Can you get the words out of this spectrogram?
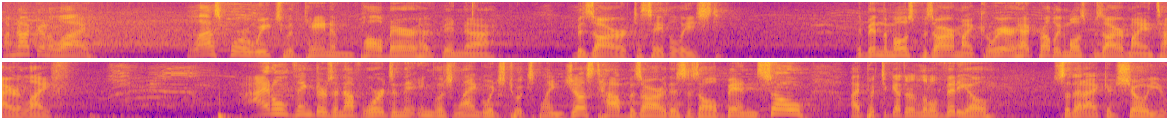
I'm not going to lie. The last four weeks with Kane and Paul Bearer have been uh, bizarre, to say the least. They've been the most bizarre of my career, heck, probably the most bizarre of my entire life. I don't think there's enough words in the English language to explain just how bizarre this has all been, so I put together a little video so that I could show you.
